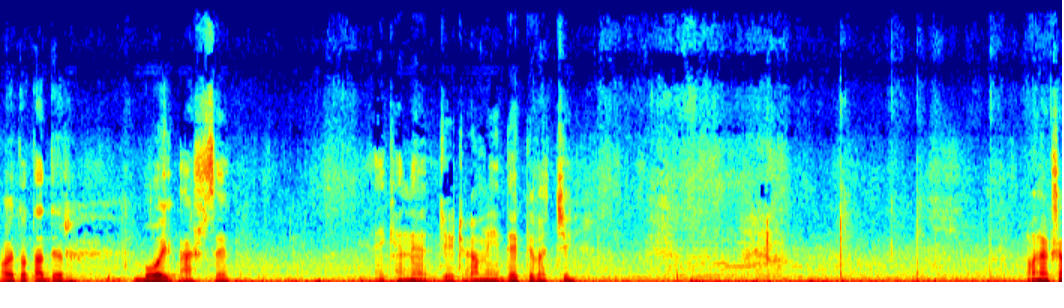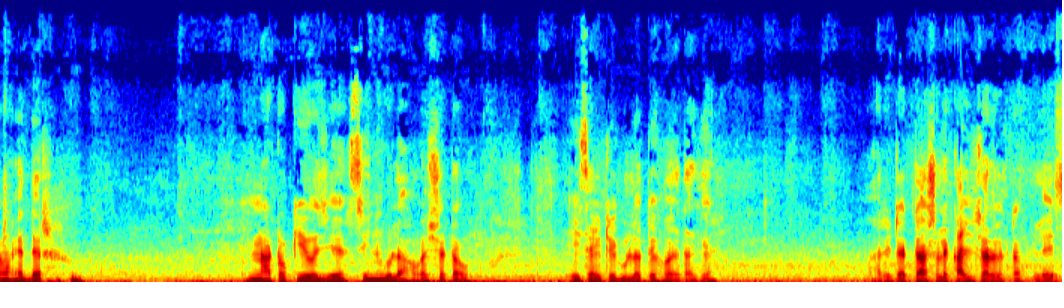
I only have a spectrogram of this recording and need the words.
হয়তো তাদের বই আসছে। এখানে যেটা আমি দেখতে পাচ্ছি। অনেক সময় এদের নাটকীয় যে সিনগুলা হয়, সেটাও এই সাইটেগুলোতে হয়ে থাকে। আর এটা একটা আসলে কালচারাল একটা প্লেস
